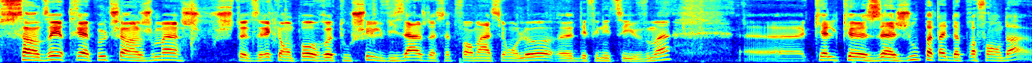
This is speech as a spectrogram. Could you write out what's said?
sans dire très peu de changements, je te dirais qu'ils n'ont pas retouché le visage de cette formation-là définitivement. quelques ajouts peut-être de profondeur?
